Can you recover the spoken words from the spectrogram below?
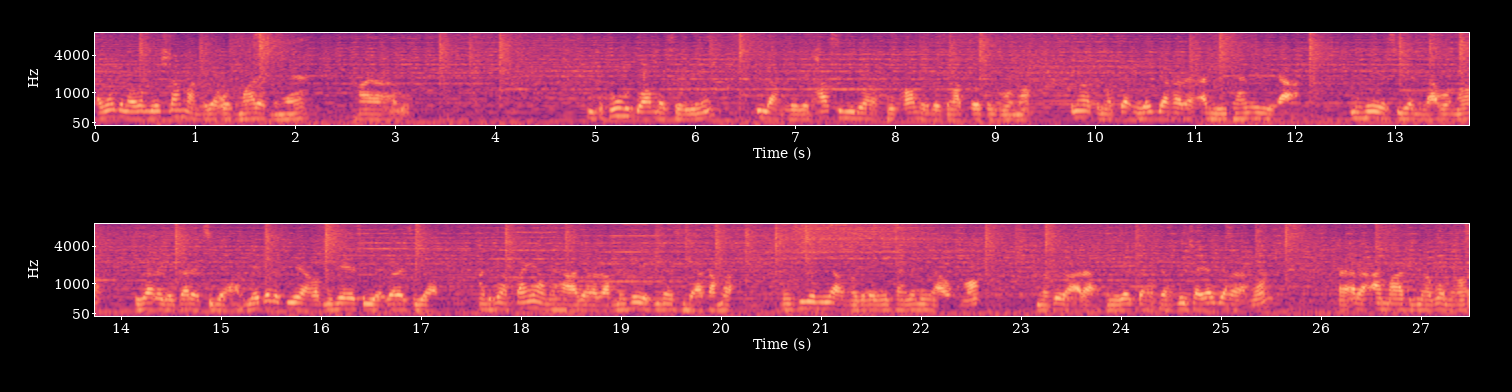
အဲကြောင့်ကျွန်တော်တို့မေရှားမှာနေတဲ့အော်တမားတဲ့နေနဲ့အာဒီတခုသွားမယ်ဆိုရင်ဒီလာမလို့ပဲထားစီးတော့ပိုကောင်းတယ်လို့ကျွန်တော်ပြောချင်တယ်ပေါ့နော်ကျွန်တော်ကျွန်တော်ပြရိုက်ပြထားတဲ့အနေထမ်းလေးတွေကမင်းရဲ့စီးတဲ့နေရာပေါ့နော်ဒီကတော့ရောက်ကြတဲ့စီးတဲ့လေတဲ့စီးတဲ့ကမင်းရဲ့စီးရကြတဲ့စီးရအဲဒီကပိုင်းအောင်တဲ့ဟာကြတာကမင်းရဲ့ဒီတဲ့စီးတာကမှမင်းစီးလို့မရအောင်ကျွန်တော်ဝန်ခံလည်းမရအောင်နော် မတွေ့တာအဲ့ဒါဒီရိုက်ကြတာပြန်ပြေချရိုက်ကြတာနော်အဲအဲ့ဒါအမာဒီမှာပေါ့နော်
